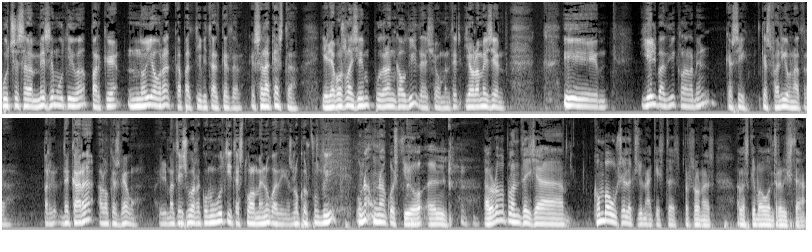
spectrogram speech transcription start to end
potser serà més emotiva perquè no hi haurà cap activitat que, que serà aquesta. I llavors la gent podrà gaudir d'això? Hi haurà més gent. I, I ell va dir clarament que sí, que es faria una altra, per, de cara a lo que es veu. ell mateix ho ha reconegut i textualment ho va dir, és el que us puc dir. Una, una qüestió, el, a l'hora de plantejar com vau seleccionar aquestes persones a les que vau entrevistar?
